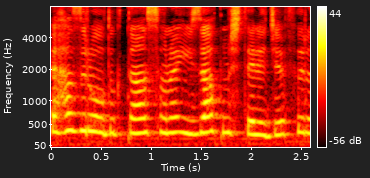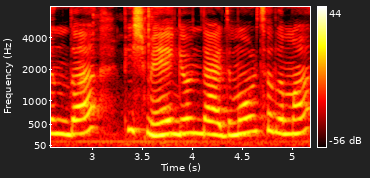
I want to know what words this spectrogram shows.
Ve hazır olduktan sonra 160 derece fırında pişmeye gönderdim. Ortalama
